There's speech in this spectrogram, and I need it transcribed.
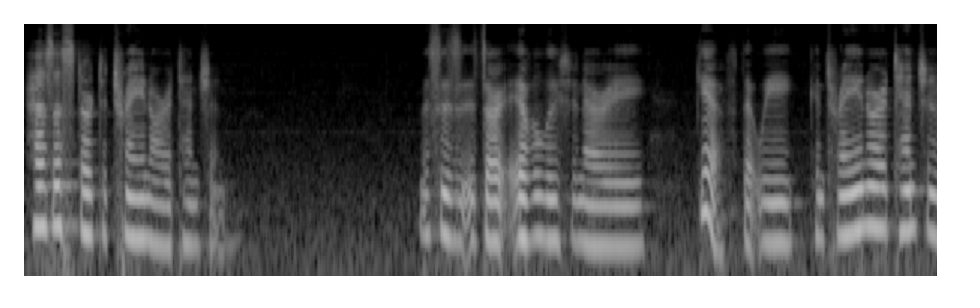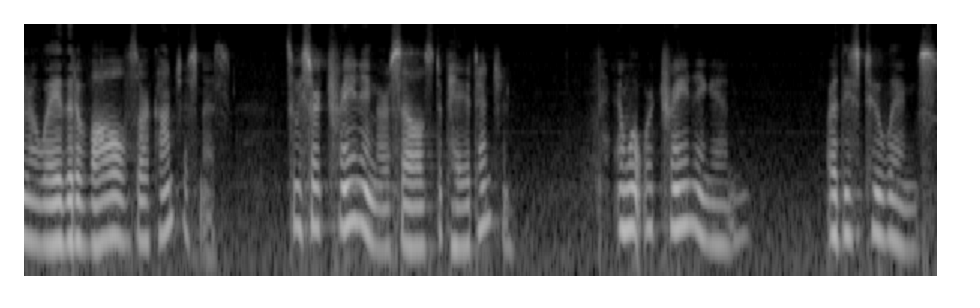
has us start to train our attention. This is it's our evolutionary gift that we can train our attention in a way that evolves our consciousness. So we start training ourselves to pay attention. And what we're training in are these two wings.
